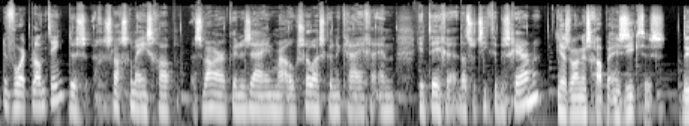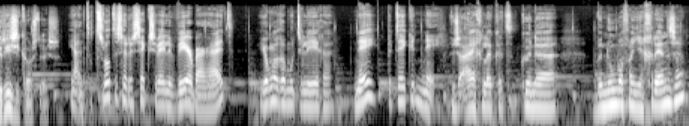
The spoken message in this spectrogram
de voortplanting. Dus geslachtsgemeenschap, zwanger kunnen zijn, maar ook SOA's kunnen krijgen en je tegen dat soort ziekten beschermen. Ja, zwangerschappen en ziektes. De risico's dus. Ja, en tot slot is er de seksuele weerbaarheid. Jongeren moeten leren nee betekent nee. Dus eigenlijk het kunnen benoemen van je grenzen,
